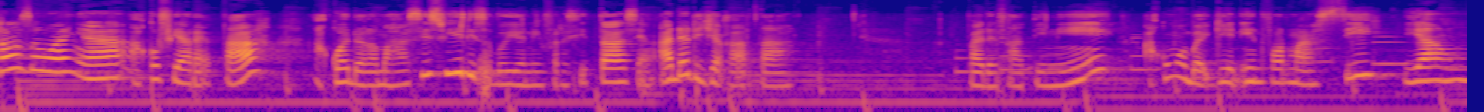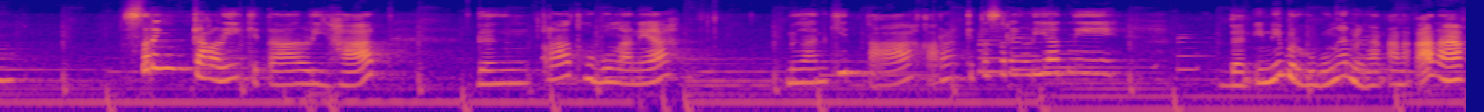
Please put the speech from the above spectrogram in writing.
Halo semuanya, aku Viareta. Aku adalah mahasiswi di sebuah universitas yang ada di Jakarta. Pada saat ini, aku mau bagiin informasi yang sering kali kita lihat dan erat hubungannya dengan kita karena kita sering lihat nih. Dan ini berhubungan dengan anak-anak.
